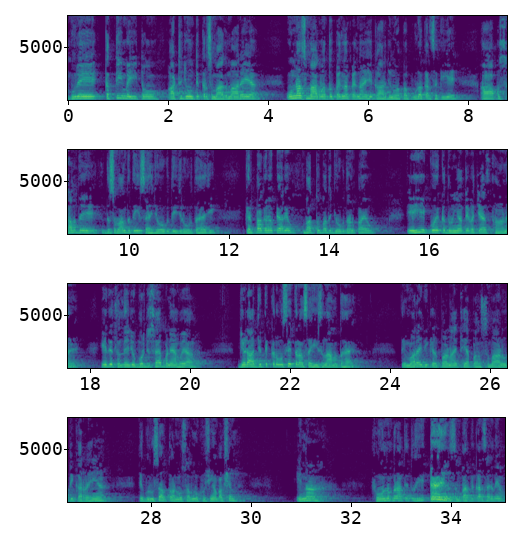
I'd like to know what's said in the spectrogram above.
ਮੂਰੇ 31 ਮਈ ਤੋਂ 8 ਜੂਨ ਤੱਕ ਸਮਾਗਮ ਆ ਰਹੇ ਆ। ਉਹਨਾਂ ਸਮਾਗਮਾਂ ਤੋਂ ਪਹਿਲਾਂ ਪਹਿਲਾਂ ਇਹ ਕਾਰਜ ਨੂੰ ਆਪਾਂ ਪੂਰਾ ਕਰ ਸਕੀਏ। ਆਪ ਸਭ ਦੇ ਦਸਵੰਧ ਦੀ ਸਹਿਯੋਗ ਦੀ ਜ਼ਰੂਰਤ ਹੈ ਜੀ। ਕਿਰਪਾ ਕਰਿਓ ਪਿਆਰਿਓ, ਵੱਧ ਤੋਂ ਵੱਧ ਯੋਗਦਾਨ ਪਾਇਓ। ਇਹੀ ਇੱਕੋ ਇੱਕ ਦੁਨੀਆ ਤੇ ਬਚਿਆ ਸਥਾਨ ਹੈ। ਇਹਦੇ ਥੱਲੇ ਜੋ ਬੁਰਜ ਸਾਹਿਬ ਬਣਿਆ ਹੋਇਆ, ਜਿਹੜਾ ਅੱਜ ਤੱਕ ਉਸੇ ਤਰ੍ਹਾਂ ਸਹੀ ਸਲਾਮਤ ਹੈ। ਤੇ ਮਹਾਰਾਜ ਦੀ ਕਿਰਪਾ ਨਾਲ ਇੱਥੇ ਆਪਾਂ ਸੰਭਾਲ ਉਹਦੀ ਕਰ ਰਹੇ ਹਾਂ। ਤੇ ਗੁਰੂ ਸਾਹਿਬ ਤੁਹਾਨੂੰ ਸਭ ਨੂੰ ਖੁਸ਼ੀਆਂ ਬਖਸ਼ਣ। ਇਹਨਾਂ ਫੋਨ ਨੰਬਰਾਂ ਤੇ ਤੁਸੀਂ ਸੰਪਰਕ ਕਰ ਸਕਦੇ ਹੋ।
